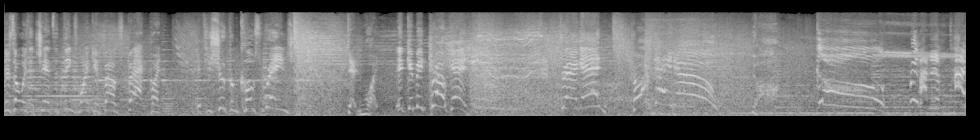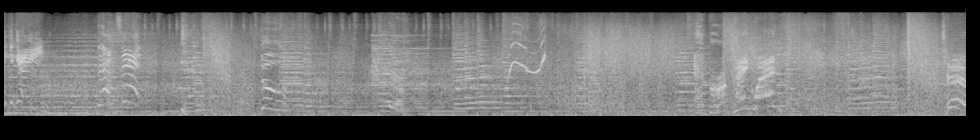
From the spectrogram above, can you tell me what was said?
There's always a chance that things might get bounced back, but if you shoot from close range, then what? It can be broken! Dragon Tornado! Goal! Emperor Penguin! Two!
